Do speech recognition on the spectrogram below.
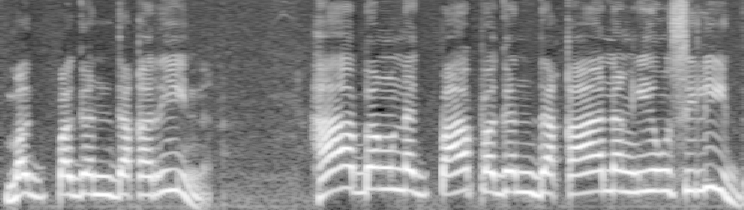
magpaganda ka rin. Habang nagpapaganda ka ng iyong silid,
